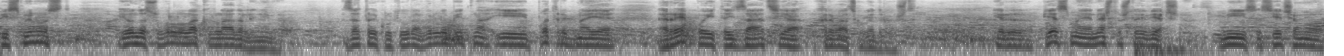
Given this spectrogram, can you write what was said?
pismenost i onda su vrlo lako vladali njima. Zato je kultura vrlo bitna i potrebna je repoetizacija hrvatskog društva. Jer pjesma je nešto što je vječno. Mi se sjećamo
